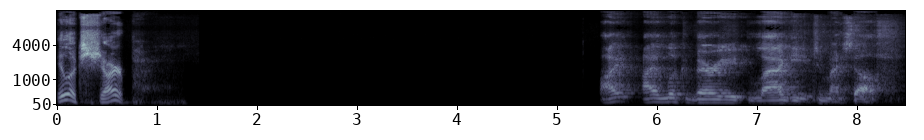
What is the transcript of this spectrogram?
he looks sharp. I I look very laggy to myself.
